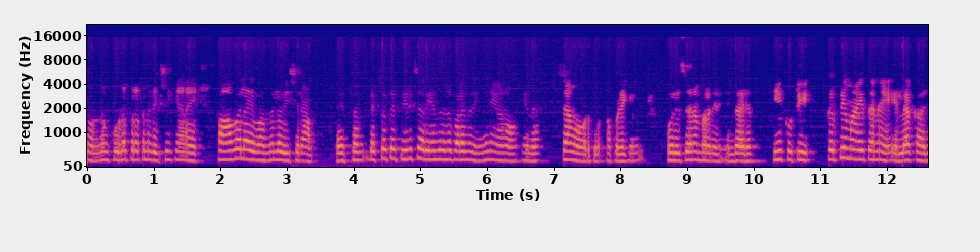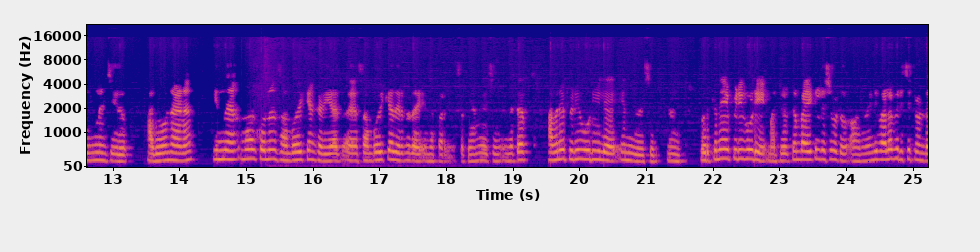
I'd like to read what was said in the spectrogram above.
സ്വന്തം കൂടപ്പിറപ്പിനെ രക്ഷിക്കാനായി കാവലായി വന്നല്ലോ ഈശ്വര. രക്തം രക്തത്തെ തിരിച്ചറിയുന്നു എന്ന് പറയുന്നത് ഇങ്ങനെയാണോ എന്ന് ശ്യാമ ഓർത്തു. അപ്പോഴേക്കും പോലീസുകാരൻ പറഞ്ഞു എന്തായാലും ഈ കുട്ടി കൃത്യമായി തന്നെ എല്ലാ കാര്യങ്ങളും ചെയ്തു. അതുകൊണ്ടാണ് ഇന്ന് മോൾക്കൊന്നും സംഭവിക്കാൻ കഴിയാതെ ഏർ സംഭവിക്കാതിരുന്നത് എന്ന് പറഞ്ഞു. സത്യാന്ന് ചോദിച്ചു. എന്നിട്ട് അവനെ പിടികൂടിയില്ലേ എന്ന് ചോദിച്ചു. ഒരുത്തനെ പിടികൂടി മറ്റൊരുത്തൻ ബൈക്കിൽ രക്ഷപ്പെട്ടു. അവന് വേണ്ടി വല പിരിച്ചിട്ടുണ്ട്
